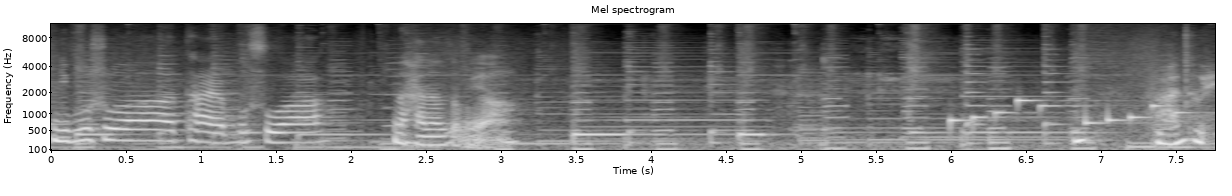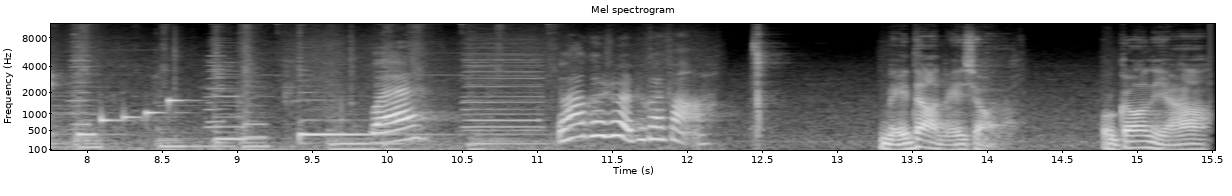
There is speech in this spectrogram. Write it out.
你不说，他也不说，那还能怎么样？软腿。喂，有话快说，有屁快放啊！没大没小的，我告诉你啊。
